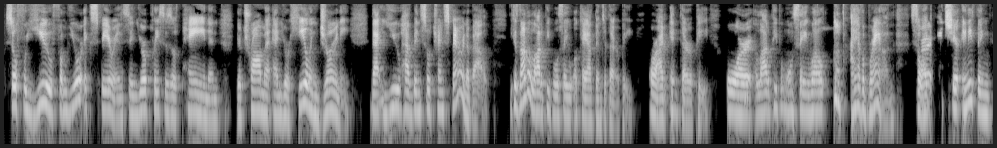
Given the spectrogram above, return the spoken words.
So for you, from your experience and your places of pain and your trauma and your healing journey that you have been so transparent about, because not a lot of people will say, okay, I've been to therapy or I'm in therapy or a lot of people won't say, well, I have a brand, so right. I can't share anything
